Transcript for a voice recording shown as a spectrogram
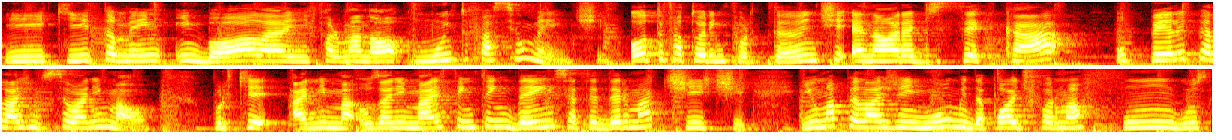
E que também embola e forma nó muito facilmente. Outro fator importante é na hora de secar o pelo e pelagem do seu animal. Porque anima os animais têm tendência a ter dermatite. E uma pelagem úmida pode formar fungos,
